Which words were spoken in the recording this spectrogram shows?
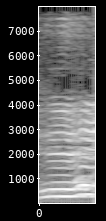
Hey.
